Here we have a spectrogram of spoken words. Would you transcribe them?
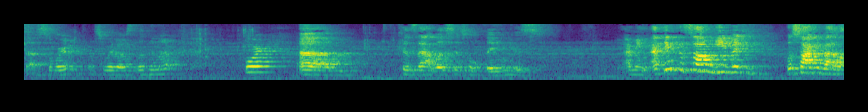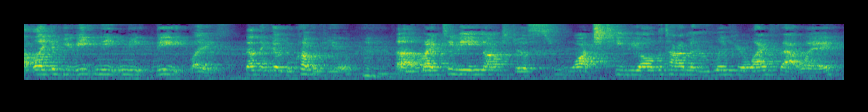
That's the word. That's the word I was looking up for. Because that was his whole thing. Is I mean, I think the song even was talking about like if you eat and eat and eat and eat, like nothing good will come of you. Uh, Mike Teavee, not to just watch TV all the time and live your life that way.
